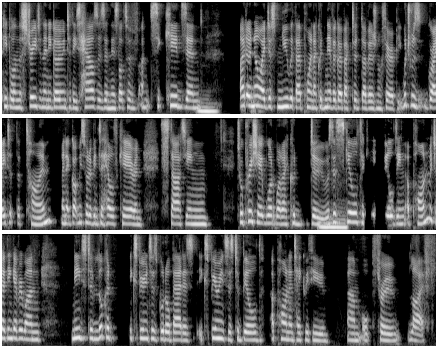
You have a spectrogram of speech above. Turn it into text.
people on the street. And then you go into these houses, and there's lots of um, sick kids and. Mm. I don't know. I just knew at that point I could never go back to diversional therapy, which was great at the time. And it got me sort of into healthcare and starting to appreciate what, what I could do. It was a mm. skill to keep building upon, which I think everyone needs to look at experiences, good or bad, as experiences to build upon and take with you um, or through life.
